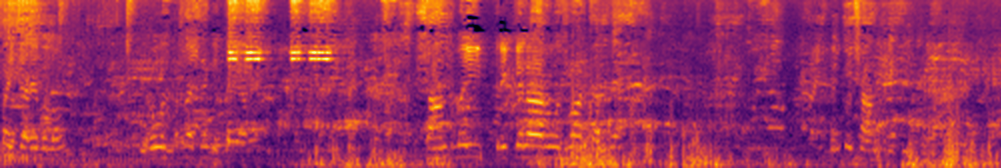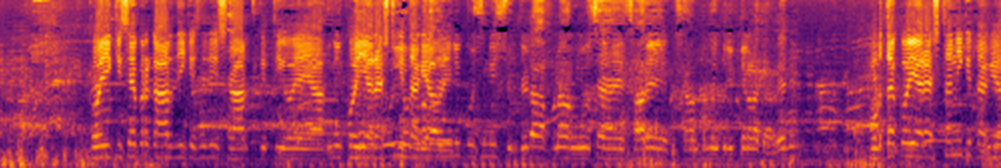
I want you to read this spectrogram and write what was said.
ਭਾਈਚਾਰੇ ਵੱਲੋਂ ਰੋਜ਼ ਪ੍ਰਦਰਸ਼ਨ ਕੀਤਾ ਜਾ ਰਿਹਾ ਸ਼ਾਂਤਮਈ ਤਰੀਕੇ ਨਾਲ ਰੋਜ਼ਵਾਰ ਚੱਲ ਰਿਹਾ। ਬਿਲਕੁਲ ਸ਼ਾਂਤ ਕੋਈ ਕਿਸੇ ਪ੍ਰਕਾਰ ਦੀ ਕਿਸੇ ਦੀ ਸ਼ਰਾਰਤ ਕੀਤੀ ਹੋਏ ਜਾਂ ਕੋਈ ਅਰੈਸਟ ਕੀਤਾ ਗਿਆ ਹੋਵੇ? ਕੁਝ ਨਹੀਂ ਜਿਹੜਾ ਆਪਣਾ ਰੋਸ ਹੈ ਸਾਰੇ ਸ਼ਾਂਤਮਈ ਤਰੀਕੇ ਨਾਲ ਕਰ ਰਹੇ ਨੇ। ਹੁਣ ਤੱਕ ਕੋਈ ਅਰੈਸਟ ਤਾਂ ਨਹੀਂ ਕੀਤਾ ਗਿਆ?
